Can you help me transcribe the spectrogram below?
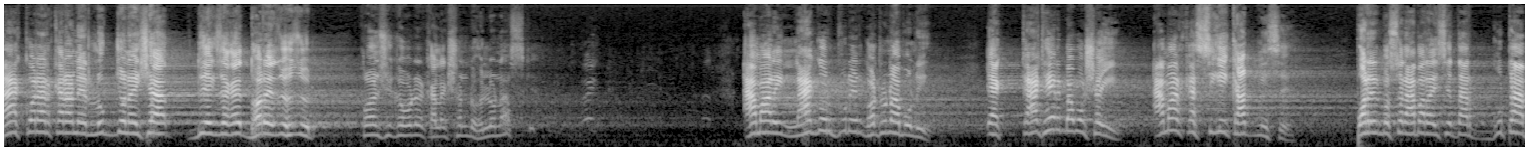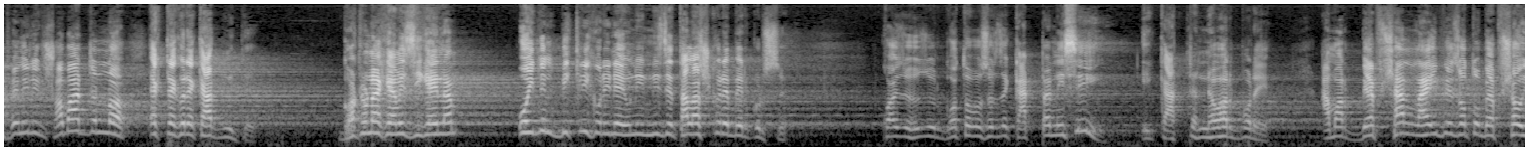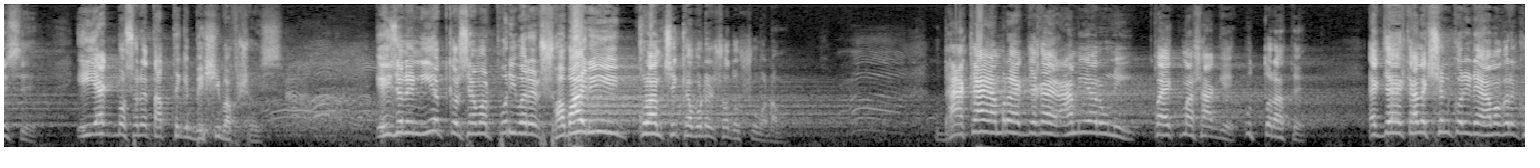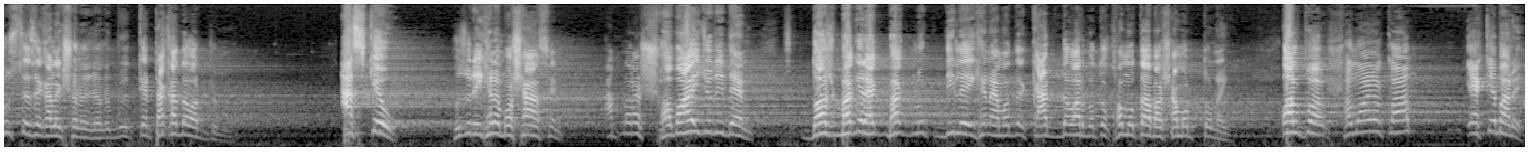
না করার কারণে লোকজন আইসা দু এক জায়গায় ধরে হুজুর, কোরআন শিক্ষা বোর্ডের কালেকশনটা হইল না আজকে? আমার এই নাগরপুরের ঘটনা বলি, এক কাঠের ব্যবসায়ী আমার কাছ থেকেই কাঠ নিছে। পরের বছর আবার আইসে তার গোটা ফ্যামিলির সবার জন্য একটা করে কাঠ নিতে। ঘটনাকে আমি জিগাইলাম ওই দিন বিক্রি করি নাই, উনি নিজে তালাশ করে বের করছে। কয় যে, হুজুর, গত বছর যে কাঠটা নিছি, এই কাঠটা নেওয়ার পরে আমার ব্যবসার লাইফে যত ব্যবসা হয়েছে এই এক বছরে তার থেকে বেশি ব্যবসা হয়েছে এই জন্য নিয়ত করছে আমার পরিবারের সবাইরই এই কোরআন শিক্ষা বোর্ডের সদস্য বানাবো। ঢাকায় আমরা এক জায়গায়, আমি আর উনি কয়েক মাস আগে উত্তরাতে, এক জায়গায় কালেকশন করি না আমাকে খুঁজতেছে কালেকশনের জন্য, টাকা দেওয়ার জন্য। আজকেও হুজুর, এখানে বসা আছেন। আপনারা সবাই যদি দেন, দশ ভাগের এক ভাগ লোক দিলে এখানে আমাদের কাঠ দেওয়ার মতো ক্ষমতা বা সামর্থ্য নাই। অল্প সময়ও কম, একেবারে।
